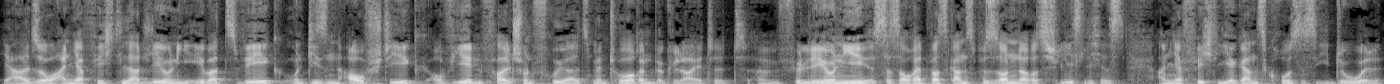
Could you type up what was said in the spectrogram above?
Ja, also Anja Fichtel hat Leonie Eberts Weg und diesen Aufstieg auf jeden Fall schon früh als Mentorin begleitet. Ähm, für Leonie ist das auch etwas ganz Besonderes. Schließlich ist Anja Fichtel ihr ganz großes Idol.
